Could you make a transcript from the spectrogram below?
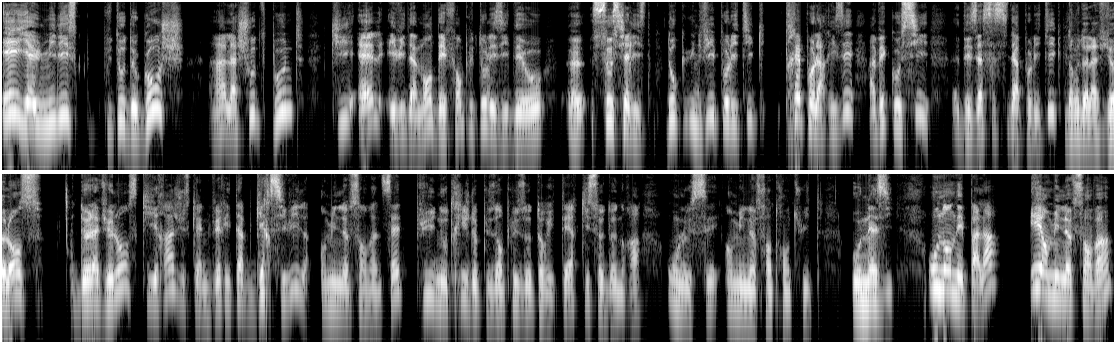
Et il y a une milice plutôt de gauche, hein, la Schutzbund, qui, elle, évidemment, défend plutôt les idéaux euh, socialistes. Donc une vie politique très polarisée, avec aussi des assassinats politiques Donc de la violence. de la violence qui ira jusqu'à une véritable guerre civile en 1927, puis une Autriche de plus en plus autoritaire qui se donnera, on le sait, en 1938 aux nazis. On n'en est pas là, et en 1920,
